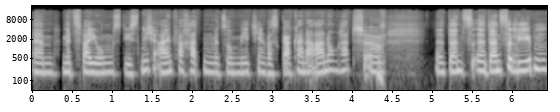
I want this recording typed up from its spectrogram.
Ähm, mit zwei Jungs, die es nicht einfach hatten, mit so einem Mädchen, was gar keine Ahnung hat, äh, dann, äh, dann zu leben.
